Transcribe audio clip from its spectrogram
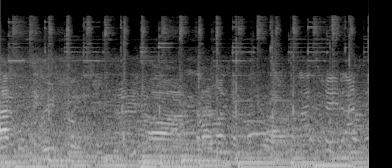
I was at one. Briefly, uh, but I left after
